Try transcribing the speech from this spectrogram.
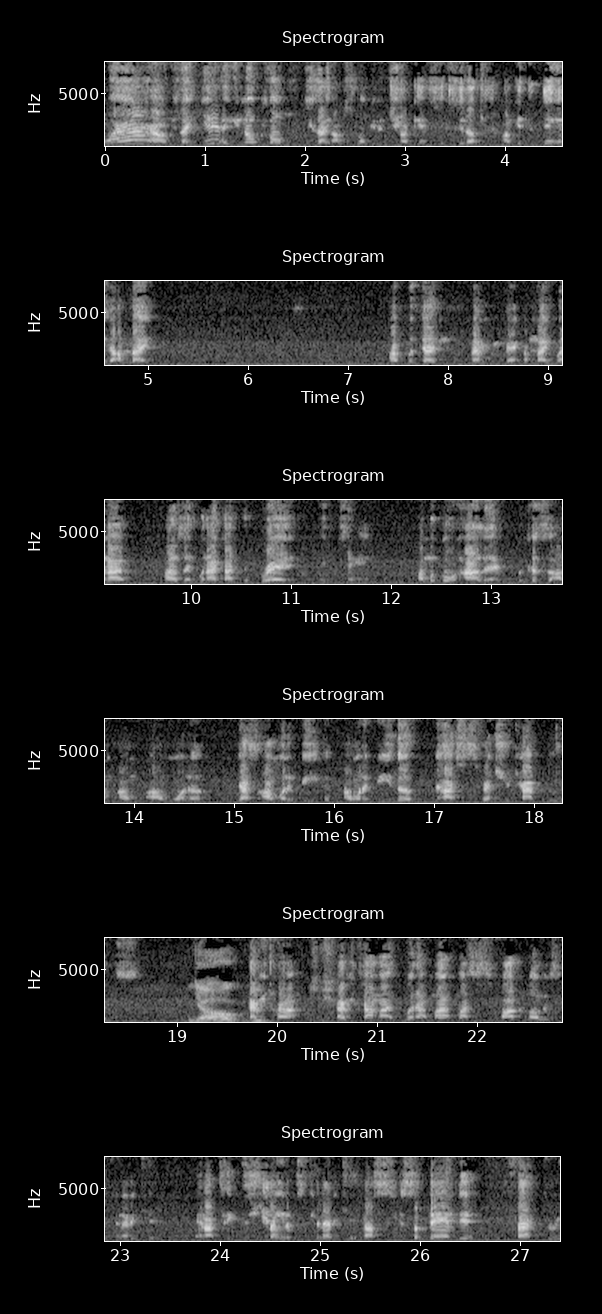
wow. He's like, yeah, you know, we gonna. He's like, I'm just gonna get a truck and fix it up. I'll get the thing, and I'm like, I put that in the memory bank. I'm like, when I, I was like. Yo. Every time, every time I when I, my my father-in-law lives in Connecticut, and I take this train up to Connecticut, and I see this abandoned factory.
